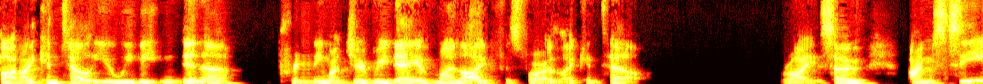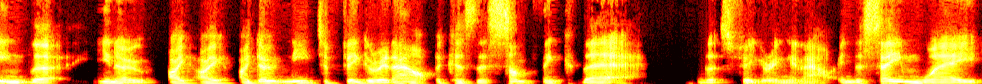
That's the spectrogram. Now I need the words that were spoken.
But I can tell you, we've eaten dinner pretty much every day of my life, as far as I can tell. Right. So I'm seeing that, you know, I, I, I don't need to figure it out because there's something there that's figuring it out. In the same way,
